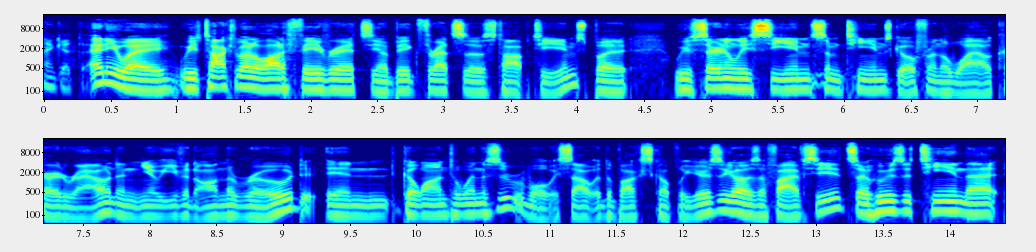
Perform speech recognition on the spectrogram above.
I get that. anyway, we've talked about a lot of favorites, you know, big threats to those top teams, but we've certainly seen some teams go from the wild card round and you know even on the road and go on to win the Super Bowl. We saw it with the Bucks a couple years ago as a five seed. So who's a team that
